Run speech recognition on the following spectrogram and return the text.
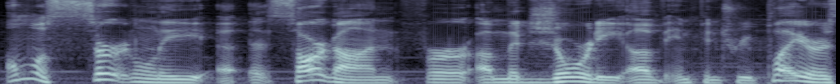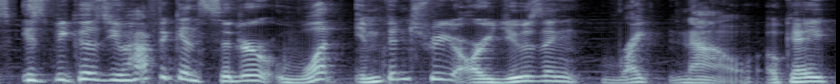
almost certainly uh, uh, Sargon for a majority of infantry players is because you have to consider what infantry are using right now okay?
